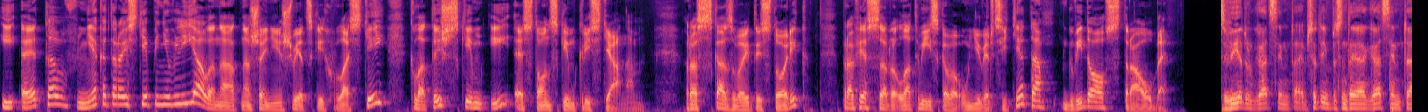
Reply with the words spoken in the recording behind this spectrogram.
И это в некоторой степени влияло на отношение шведских властей к латышским и эстонским крестьянам. Рассказывает историк – профессор Латвийского университета Гвидо Страубе. Zviedru gadsimtā, 17. gadsimtā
